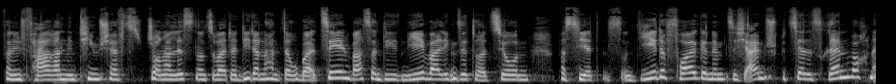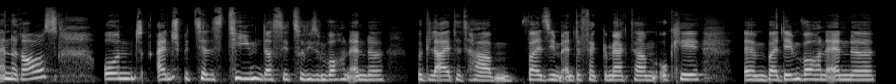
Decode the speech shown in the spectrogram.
von den Fahrern, den Teamchefs, Journalisten und so weiter, die dann halt darüber erzählen, was in den jeweiligen Situationen passiert ist. Und jede Folge nimmt sich ein spezielles Rennwochenende raus und ein spezielles Team, das sie zu diesem Wochenende begleitet haben, weil sie im Endeffekt gemerkt haben, okay, ähm, bei dem Wochenende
